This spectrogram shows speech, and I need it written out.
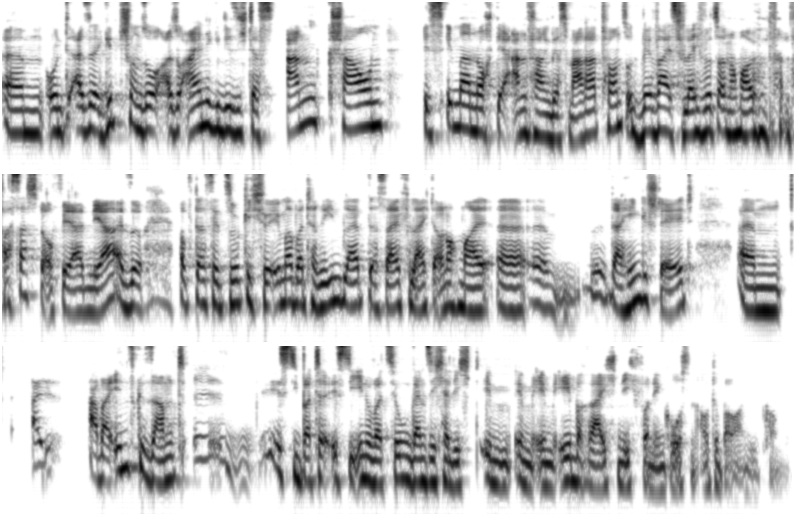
ähm, und also da gibt's schon so, also einige, die sich das anschauen, ist immer noch der Anfang des Marathons und wer weiß, vielleicht wird es auch noch mal irgendwann Wasserstoff werden, ja. Also ob das jetzt wirklich für immer Batterien bleibt, das sei vielleicht auch noch mal äh, ähm, dahingestellt. Ähm, aber insgesamt äh, ist die Batter ist die Innovation ganz sicherlich im, im, im E-Bereich nicht von den großen Autobauern gekommen.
